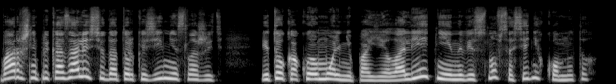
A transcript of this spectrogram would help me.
барышни приказали сюда только зимнее сложить, и то, какое моль не поела, а летнее и на весну в соседних комнатах».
